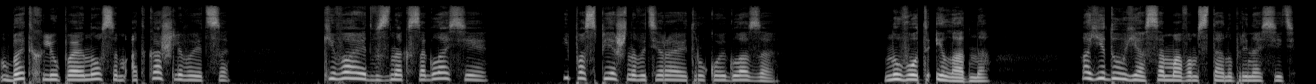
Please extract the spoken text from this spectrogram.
Бет, хлюпая носом, откашливается, кивает в знак согласия и поспешно вытирает рукой глаза. «Ну вот и ладно. А еду я сама вам стану приносить.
